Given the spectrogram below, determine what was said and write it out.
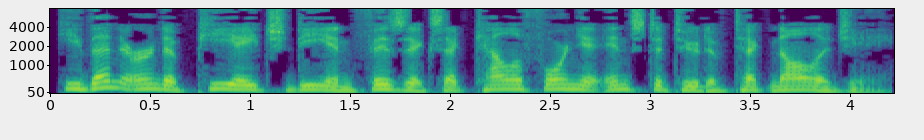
He then earned a Ph.D. in physics at California Institute of Technology.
